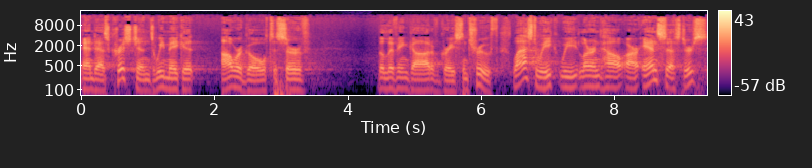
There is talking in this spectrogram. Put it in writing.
And as Christians, we make it our goal to serve the living God of grace and truth. Last week, we learned how our ancestors,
